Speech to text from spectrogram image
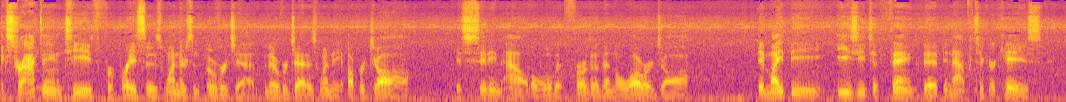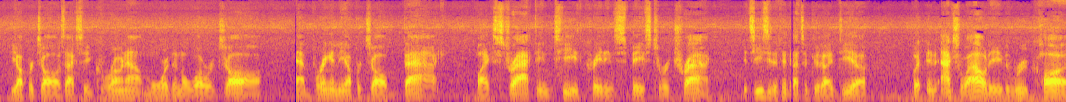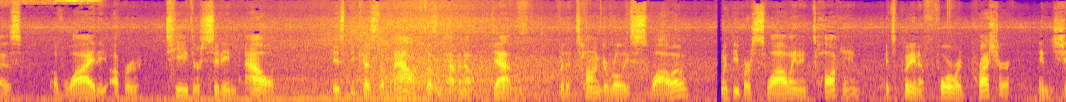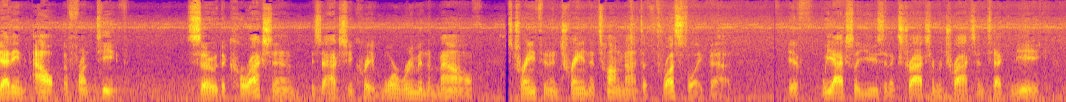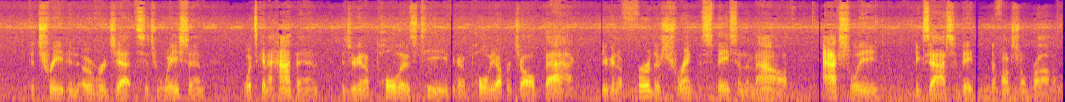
extracting teeth for braces when there's an overjet. An overjet is when the upper jaw is sitting out a little bit further than the lower jaw. It might be easy to think that in that particular case, the upper jaw is actually grown out more than the lower jaw and bringing the upper jaw back by extracting teeth, creating space to retract. It's easy to think that's a good idea, but in actuality, the root cause of why the upper teeth are sitting out is because the mouth doesn't have enough depth for the tongue to really swallow. When people are swallowing and talking, it's putting a forward pressure and jetting out the front teeth. So the correction is to actually create more room in the mouth, strengthen and train the tongue not to thrust like that. If we actually use an extraction retraction technique to treat an overjet situation, what's gonna happen is you're gonna pull those teeth, you're gonna pull the upper jaw back, you're gonna further shrink the space in the mouth, actually exacerbate the functional problem.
